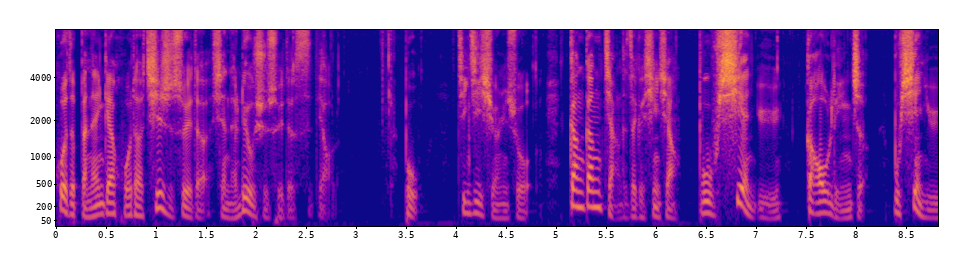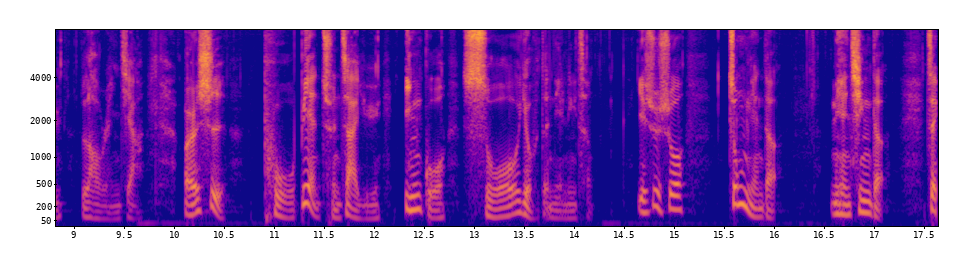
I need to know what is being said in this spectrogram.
或者本来应该活到七十岁的，现在六十岁的死掉了。不。经济学人说，刚刚讲的这个现象不限于高龄者，不限于老人家，而是普遍存在于英国所有的年龄层。也就是说，中年的、年轻的，在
